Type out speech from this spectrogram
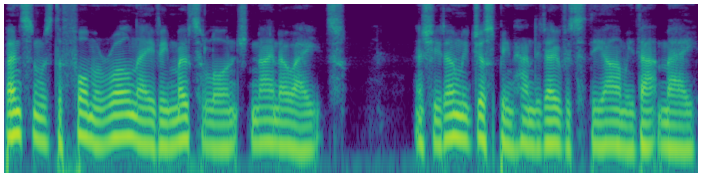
Benson was the former Royal Navy motor launch 908, and she had only just been handed over to the Army that May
